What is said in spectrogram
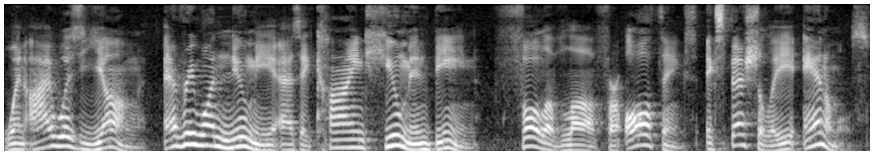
When I was young, everyone knew me as a kind human being, full of love for all things, especially animals.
